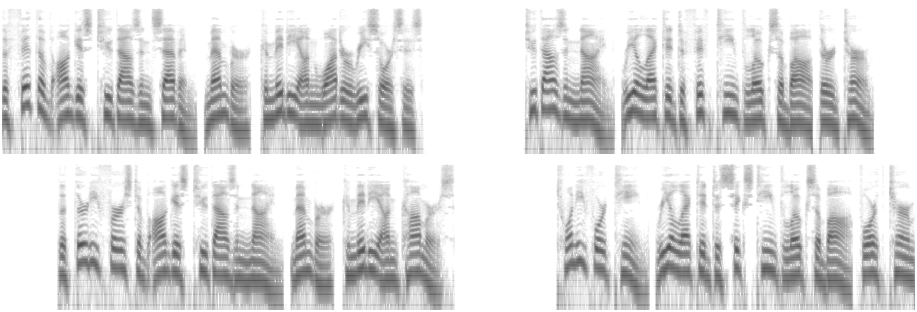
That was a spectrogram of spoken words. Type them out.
The 5th of August 2007, member, Committee on Water Resources. 2009, re-elected to 15th Lok Sabha third term. The 31st of August 2009, member, Committee on Commerce. 2014, re-elected to 16th Lok Sabha fourth term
